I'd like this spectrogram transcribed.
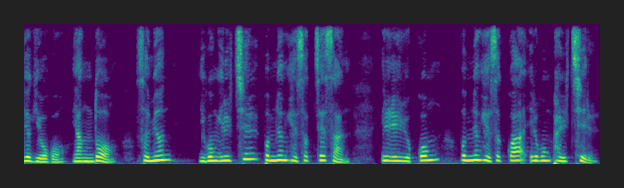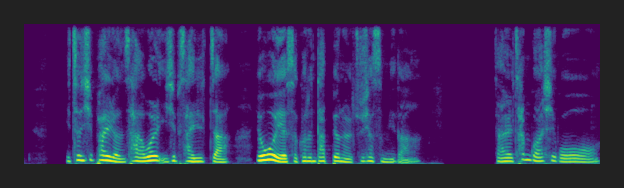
여기 요거 양도 서면 2017 법령 해석 재산 1160 법령 해석과 1087 2018년 4월 24일자 요거에 의해서 그런 답변을 주셨습니다. 잘 참고하시고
